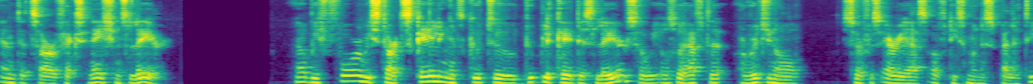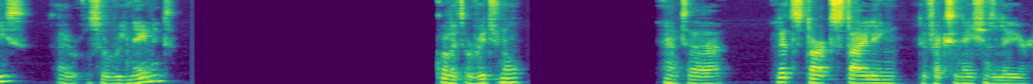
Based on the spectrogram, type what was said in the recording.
And that's our vaccinations layer. Now before we start scaling, it's good to duplicate this layer so we also have the original surface areas of these municipalities. I also rename it. Call it original. And uh, let's start styling the vaccinations layer.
